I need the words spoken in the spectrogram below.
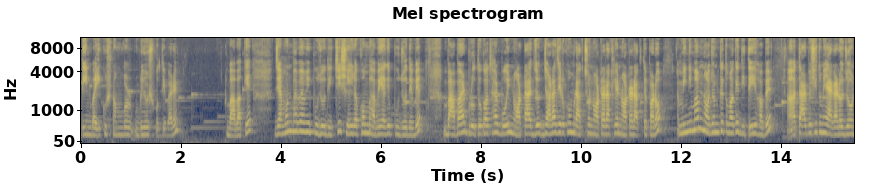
দিন বা একুশ নম্বর বৃহস্পতিবারে বাবাকে। যেমনভাবে আমি পুজো দিচ্ছি সেই রকমভাবেই আগে পুজো দেবে। বাবার ব্রতকথার বই নটা যারা যেরকম রাখছো, নটা রাখলে নটা রাখতে পারো। মিনিমাম নজনকে তোমাকে দিতেই হবে। তার বেশি তুমি এগারো জন,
